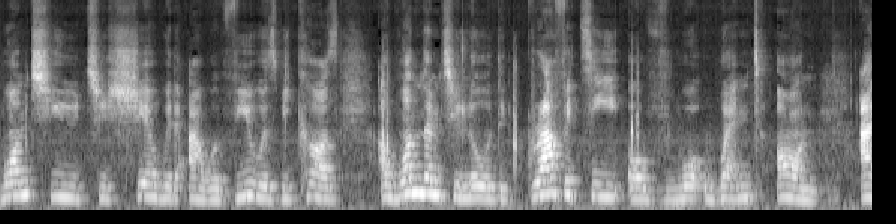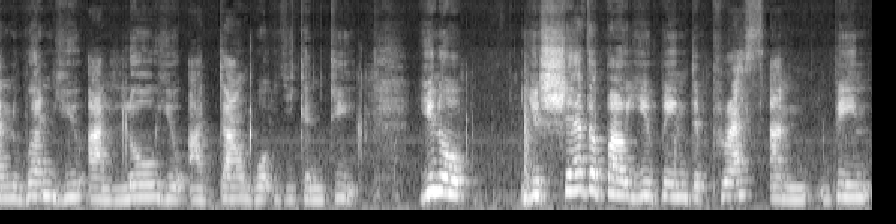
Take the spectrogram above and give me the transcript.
want you to share with our viewers because I want them to know the gravity of what went on and when you are low, you are down, what you can do. You know, you shared about you being depressed and being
